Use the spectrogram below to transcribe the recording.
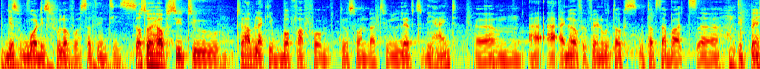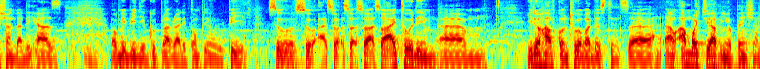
this world is full of uncertainties. It also helps you to, to have like a buffer from those one that you left behind. Um, I, I, know of a friend who talks who talks about uh, the pension that he has, or maybe the group life that the company will pay. So so so so, so, so I told him. Um, you don't have control over those things. Uh, how, how, much do you have in your pension,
